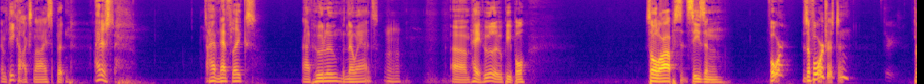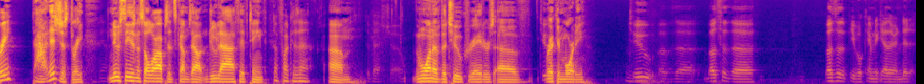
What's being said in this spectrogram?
And Peacock's nice, but I just I have Netflix. I have Hulu with no ads. Mhm. Um, hey, Hulu people. Solar Opposite season four? Is it four, Tristan? Three. Three? Ah, it is just three. New season of Solar Opposites comes out July 15th. The fuck is that? Um, The best show. one of the two creators of Two. Rick and Morty. Two of the both of the both of the people came together and did it.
